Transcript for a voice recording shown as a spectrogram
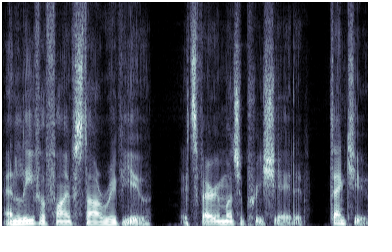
and leave a five star review. It's very much appreciated. Thank you.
